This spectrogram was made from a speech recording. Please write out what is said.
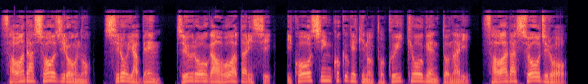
沢田正次郎の白や弁、十郎が大当たりし、移行新国劇の得意狂言となり、沢田正次郎、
